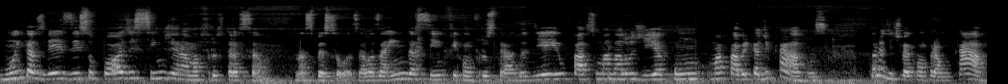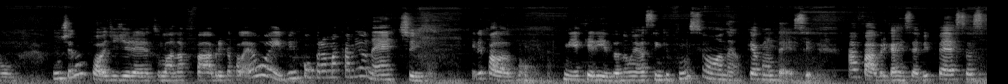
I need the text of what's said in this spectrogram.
muitas vezes isso pode sim gerar uma frustração nas pessoas. Elas ainda assim ficam frustradas. E aí eu faço uma analogia com uma fábrica de carros. Quando a gente vai comprar um carro, a gente não pode ir direto lá na fábrica e falar: Oi, vim comprar uma caminhonete. Ele fala: minha querida, não é assim que funciona. O que acontece? A fábrica recebe peças,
